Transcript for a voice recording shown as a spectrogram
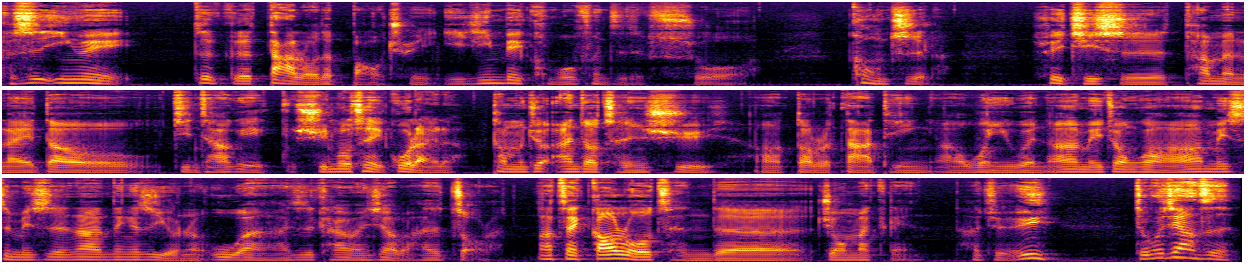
可是因为这个大楼的保全已经被恐怖分子所控制了。所以其实他们来到警察给巡逻车也过来了，他们就按照程序啊到了大厅啊问一问啊没状况啊没事没事，那应该是有人误案还是开玩笑吧，他就走了。那在高楼层的 John McClane 他觉得诶怎么这样子？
